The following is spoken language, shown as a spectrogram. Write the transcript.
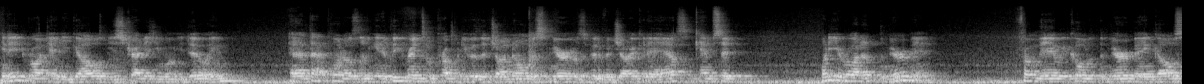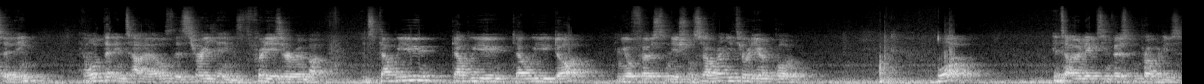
you need to write down your goals and your strategy and what you're doing. And at that point, I was living in a big rental property with a ginormous mirror. It was a bit of a joke at our house. And Cam said, why don't you write up the Mirror Man? From there, we called it the Mirror Man goal setting. And what that entails, there's three things. It's pretty easy to remember. It's W, W, W dot and your first initial. So I'll run you through it here on board. What? It's own X investment properties.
